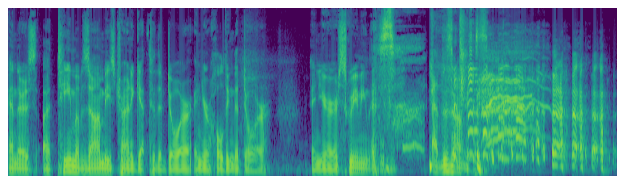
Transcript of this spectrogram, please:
and there's a team of zombies trying to get through the door, and you're holding the door and you're screaming this at the zombies.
